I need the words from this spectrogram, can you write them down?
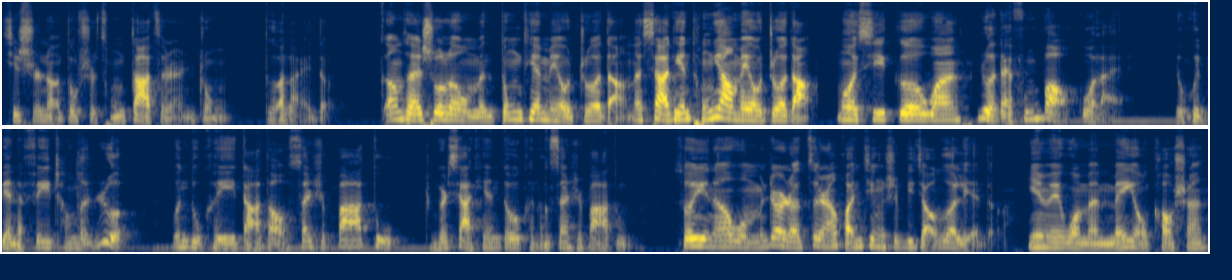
其实呢，都是从大自然中得来的。刚才说了，我们冬天没有遮挡，那夏天同样没有遮挡。墨西哥湾热带风暴过来，又会变得非常的热，温度可以达到三十八度，整个夏天都有可能三十八度。所以呢，我们这儿的自然环境是比较恶劣的，因为我们没有靠山。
